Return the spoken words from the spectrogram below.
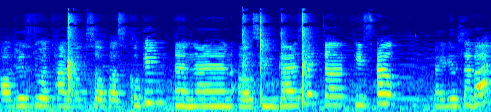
I'll just do a time lapse of us cooking and then I'll see you guys later. Peace out. Are you say bye?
